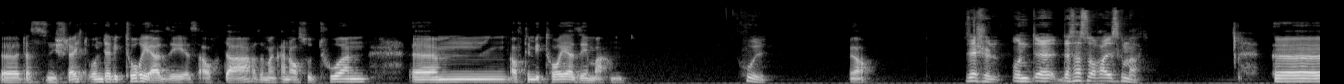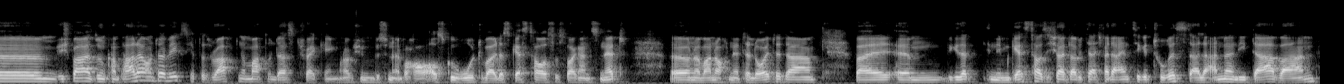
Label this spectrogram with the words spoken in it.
Äh, das ist nicht schlecht. Und der Viktoriasee ist auch da. Also man kann auch so Touren ähm, auf dem Viktoriasee machen. Cool. Ja. Sehr schön. Und äh, das hast du auch alles gemacht? Ähm, ich war so in Kampala unterwegs, ich habe das Raften gemacht und das Tracking. Da habe ich ein bisschen einfach auch ausgeruht, weil das Gasthaus, das war ganz nett äh, und da waren auch nette Leute da. Weil, ähm, wie gesagt, in dem Gasthaus, ich war, glaube ich, ich war der einzige Tourist, alle anderen, die da waren,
